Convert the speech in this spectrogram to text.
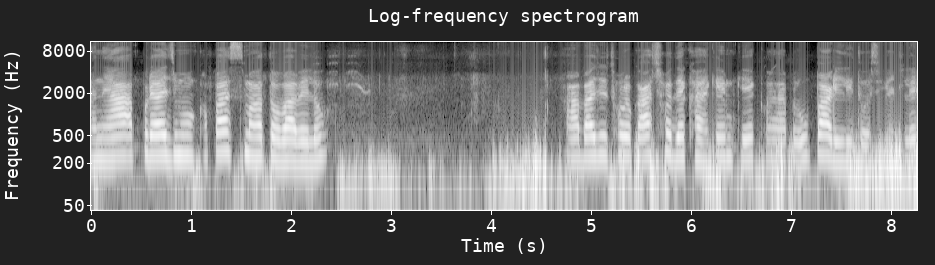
અને આ આપણે અજમો કપાસમાં હતો વાવેલો. આ બાજુ થોડોક આછો દેખાય, કેમ કે એકવાર આપણે ઉપાડી લીધો છે એટલે.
